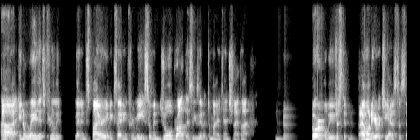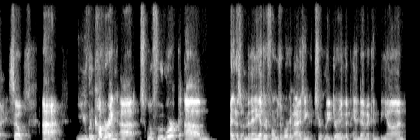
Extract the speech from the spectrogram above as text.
uh, in a way that's really been inspiring and exciting for me. So when Joel brought this exhibit to my attention, I thought, Nora will be interested in I want to hear what she has to say. So uh, you've been covering uh, school food work, um, as many other forms of organizing, certainly during the pandemic and beyond.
